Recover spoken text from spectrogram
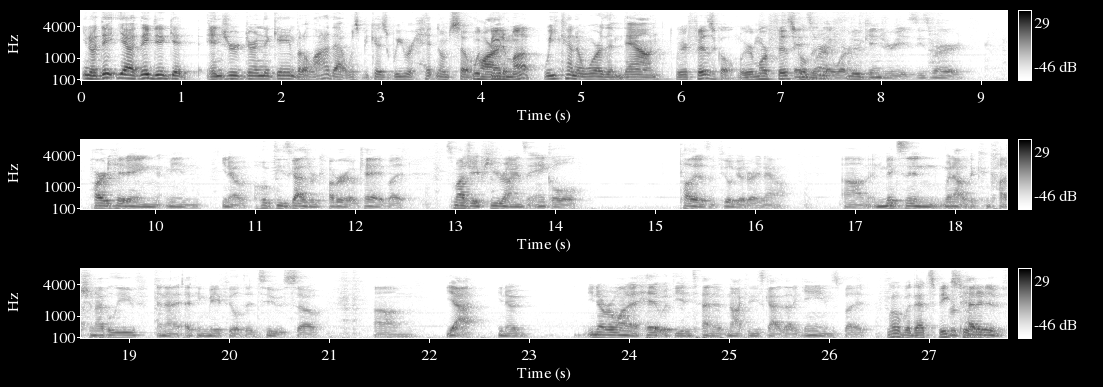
you know, they yeah they did get injured during the game, but a lot of that was because we were hitting them so we hard. beat them up. We kind of wore them down. We were physical. We were more physical than they were. Fluke injuries. These were hard hitting. I mean, you know, hope these guys recover okay, but Samaje Perine's ankle probably doesn't feel good right now. Um, and Mixon went out with a concussion, I believe, and I, I think Mayfield did too. So, um, yeah, you know, you never want to hit with the intent of knocking these guys out of games, but well, but that speaks to repetitive to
